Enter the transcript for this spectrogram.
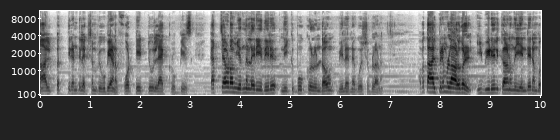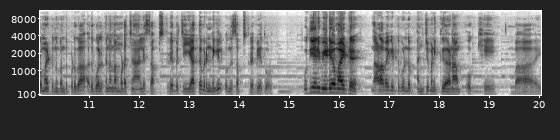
നാൽപ്പത്തിരണ്ട് ലക്ഷം രൂപയാണ്. Forty two lakh rupees. കച്ചവടം എന്നുള്ള രീതിയിൽ നീക്കുപോക്കുകൾ ഉണ്ടാവും വില നെഗോഷ്യബിൾ ആണ്. അപ്പോൾ താല്പര്യമുള്ള ആളുകൾ ഈ വീഡിയോയിൽ കാണുന്ന എന്റെ നമ്പറുമായിട്ടൊന്ന് ബന്ധപ്പെടുക. അതുപോലെ തന്നെ നമ്മുടെ ചാനൽ സബ്സ്ക്രൈബ് ചെയ്യാത്തവരുണ്ടെങ്കിൽ ഒന്ന് സബ്സ്ക്രൈബ് ചെയ്തോളൂ. പുതിയൊരു വീഡിയോ ആയിട്ട് നാളെ വൈകിട്ട് കൊണ്ടും അഞ്ച് മണിക്ക് കാണാം. ഓക്കെ ബായ്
